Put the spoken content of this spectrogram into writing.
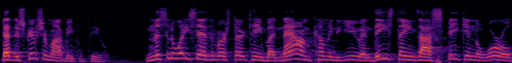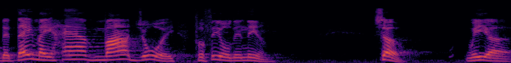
that the scripture might be fulfilled. And listen to what he says in verse 13. But now I'm coming to you, and these things I speak in the world, that they may have my joy fulfilled in them. So, we, uh,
